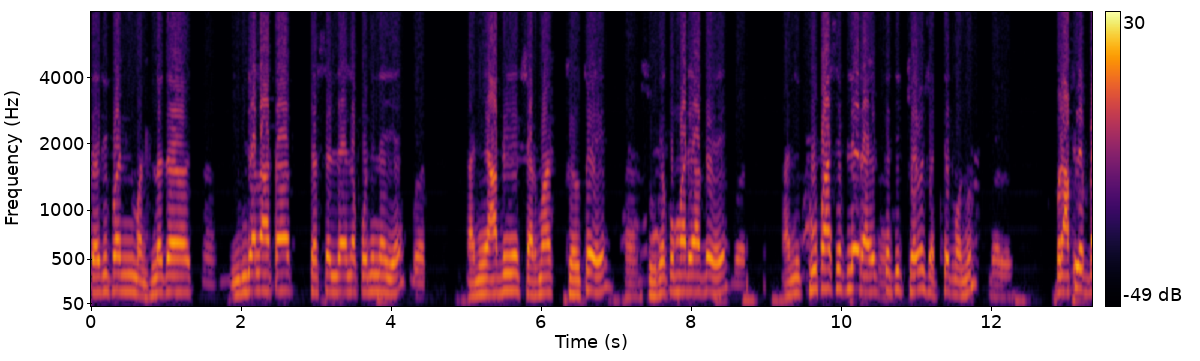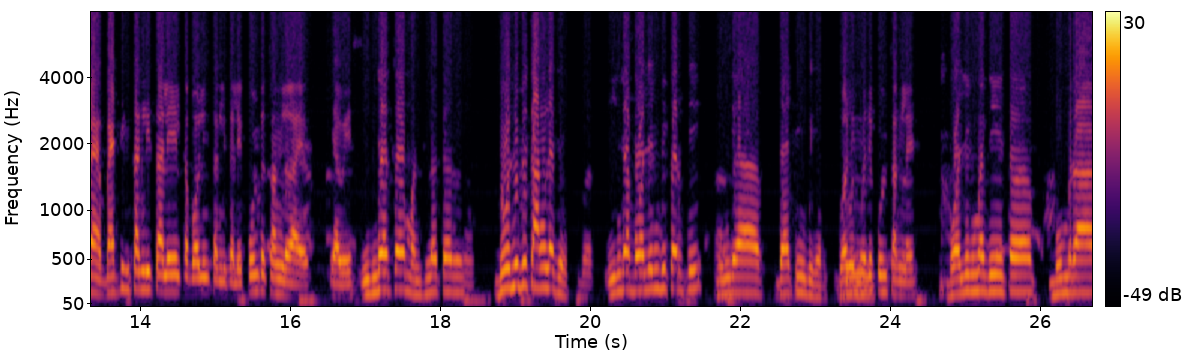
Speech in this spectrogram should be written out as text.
तरी पण म्हटलं तर इंडियाला आता तसं द्यायला कोणी नाहीये. आणि अभिषेक शर्मा खेळतोय. सूर्यकुमार यादव आहे. आणि खूप असे प्लेयर आहेत की ते खेळू शकतात म्हणून. बरं आपल्या बॅटिंग चांगली चालेल का बॉलिंग चांगली चालेल? कोणतं चांगलं आहे यावेळेस? इंडियाचं म्हटलं तर दोन्ही बी चांगलेच आहेत इंडिया बॉलिंग बी करते इंडिया बॅटिंग बी करते. बॉलिंगमध्ये कोण चांगलं आहे? बॉलिंगमध्ये तर बुमराह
